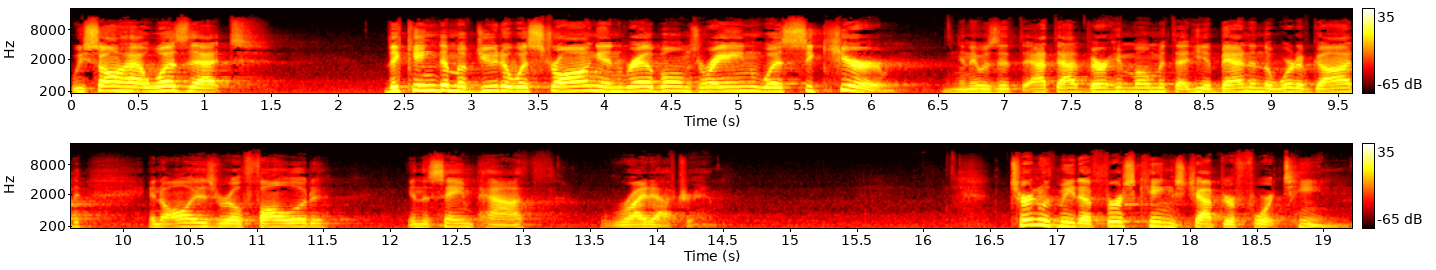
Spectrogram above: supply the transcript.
We saw how it was that the kingdom of Judah was strong and Rehoboam's reign was secure. And it was at, at that very moment that he abandoned the word of God, and all Israel followed in the same path right after him. Turn with me to 1 Kings chapter 14.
